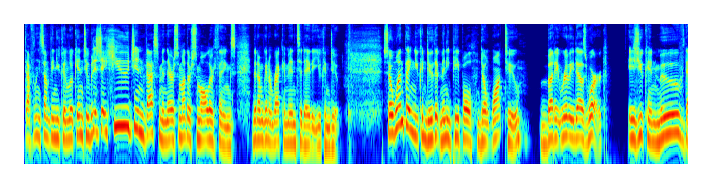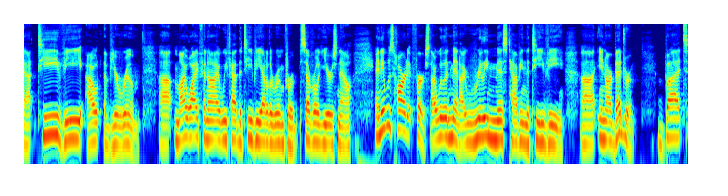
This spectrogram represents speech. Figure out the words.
definitely something you can look into, but it's a huge investment. There are some other smaller things that I'm going to recommend today that you can do. So, one thing you can do that many people don't want to, but it really does work is you can move that TV out of your room. Uh, my wife and I, we've had the TV out of the room for several years now, and it was hard at first. I will admit, I really missed having the TV uh, in our bedroom. But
